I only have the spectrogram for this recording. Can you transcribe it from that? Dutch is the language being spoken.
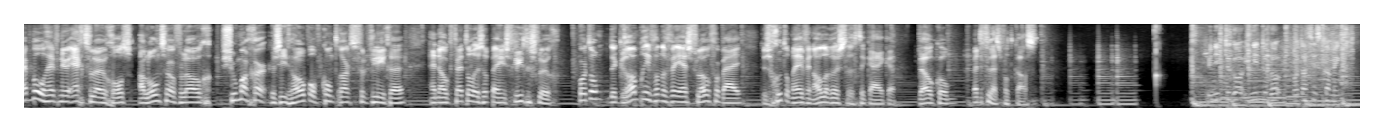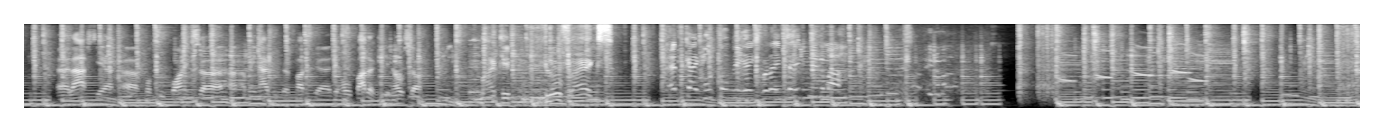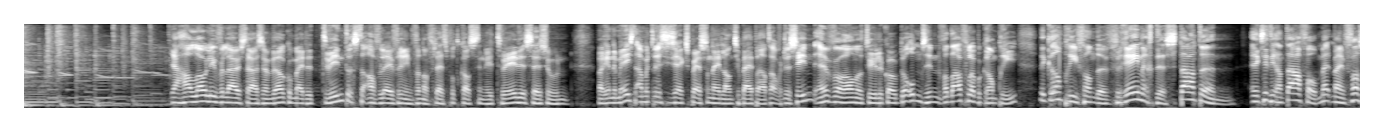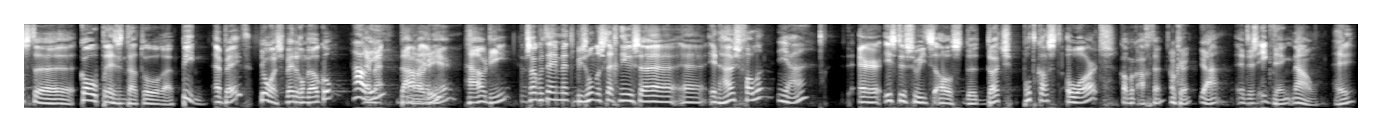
Red Bull heeft nu echt vleugels. Alonso vloog. Schumacher ziet hoop op contract vervliegen. En ook Vettel is opeens vliegensvlug. Kortom, de Grand Prix van de VS vloog voorbij. Dus goed om even in alle rust terug te kijken. Welkom bij de Flash Podcast. You need to go. You need to go. Bottas is coming. uh, last year uh, for two points. Uh, I mean, I think that touched uh, the whole paddock, you know. So Mikey, blue flags. Even kijken hoe Tom die race beleefd heeft. Normaal. Ja, hallo lieve luisteraars en welkom bij de twintigste aflevering van de Flash Podcast in dit tweede seizoen. Waarin de meest amateuristische experts van Nederland je bijpraten over de zin en vooral natuurlijk ook de onzin van de afgelopen Grand Prix. De Grand Prix van de Verenigde Staten. En ik zit hier aan tafel met mijn vaste co-presentatoren Pien en Peet. Jongens, wederom welkom. Howdy. En mijn dame Howdy. en heer. Howdy. Zou ik meteen met bijzonder slecht nieuws eh, eh, in huis vallen? Ja. Er is dus zoiets als de Dutch Podcast Awards. Kwam ik achter. Oké. Ja, dus ik denk, nou, hé,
